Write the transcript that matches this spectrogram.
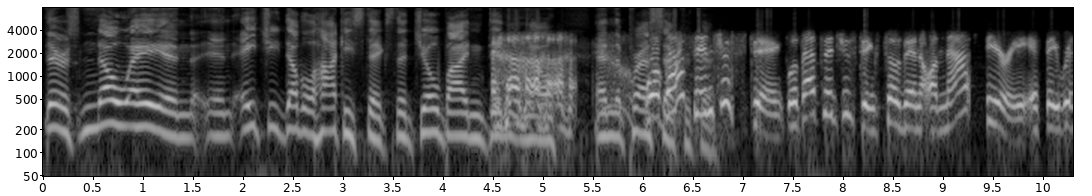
there's no way in, in HE double hockey sticks that Joe Biden didn't know and the press well, that's secretary. interesting. Well, that's interesting. So then, on that theory, if they re-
